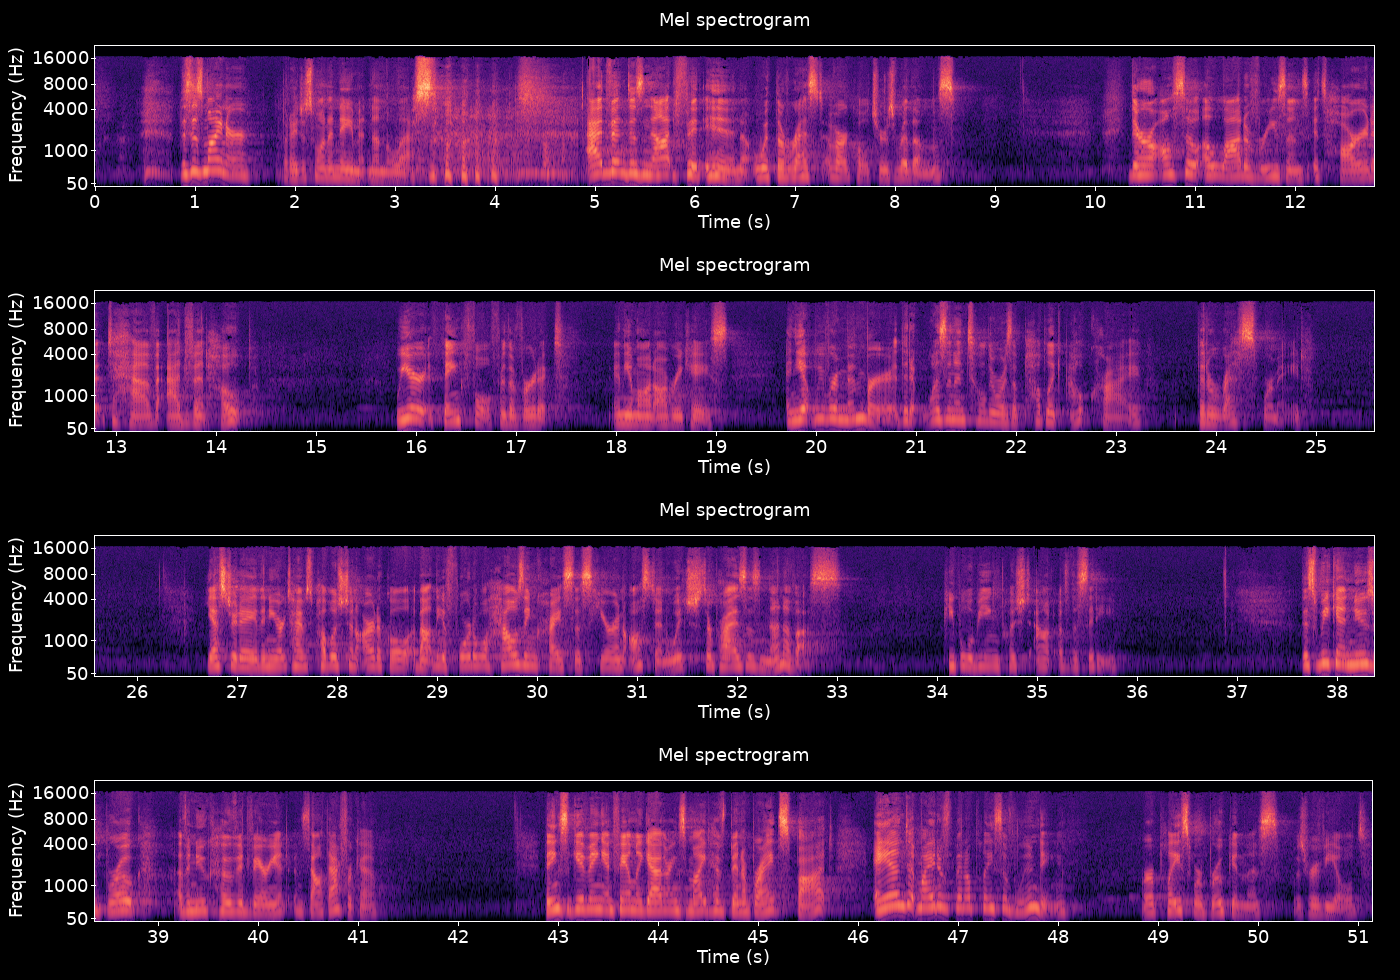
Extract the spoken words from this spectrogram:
This is minor, but I just want to name it nonetheless. Advent does not fit in with the rest of our culture's rhythms. There are also a lot of reasons it's hard to have Advent hope. We are thankful for the verdict in the Ahmaud Arbery case, and yet we remember that it wasn't until there was a public outcry that arrests were made. Yesterday, the New York Times published an article about the affordable housing crisis here in Austin, which surprises none of us. People being pushed out of the city. This weekend, news broke of a new COVID variant in South Africa. Thanksgiving and family gatherings might have been a bright spot, and it might have been a place of wounding or a place where brokenness was revealed.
